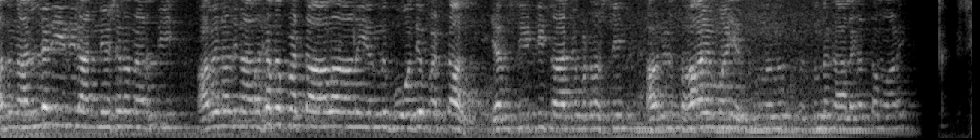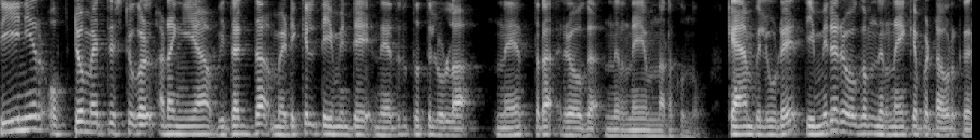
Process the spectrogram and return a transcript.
അത് നല്ല രീതിയിൽ അന്വേഷണം നടത്തി അവൻ അതിന് അർഹതപ്പെട്ട ആളാണ് എന്ന് ബോധ്യപ്പെട്ടാൽ M C T charitable trust അവനൊരു സഹായമായി എത്തുന്നത് എത്തുന്ന കാലഘട്ടമാണ്. സീനിയർ ഒപ്റ്റോമെട്രിസ്റ്റുകൾ അടങ്ങിയ വിദഗ്ധ മെഡിക്കൽ ടീമിന്റെ നേതൃത്വത്തിലുള്ള നേത്ര രോഗ നിർണയം നടക്കുന്നു. ക്യാമ്പിലൂടെ തിമിര രോഗം നിർണയിക്കപ്പെട്ടവർക്ക്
